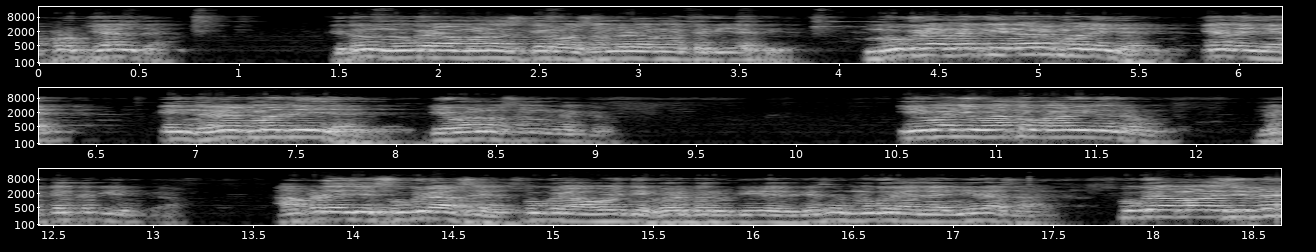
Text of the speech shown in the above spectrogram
આપણું ફેલ જાય. કીધું, નુગરા માણસ કેરો સંગડો ના કરી હતી નુગરા નક્કી નરકમાં લઈ જાય. ક્યાં લઈ જાય? કે નરકમાં જ લઈ જાય. એવાનો સંગ ન કરો એવાની વાતોમાં આવી ન જવું નકે તકલીફ કરે. આપણે જે સુગરા છે, સુગરા હોય તે ભરભર પીવે કે છે, નુગરા જાય, નિરાશા. સુગરા માણસ એટલે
